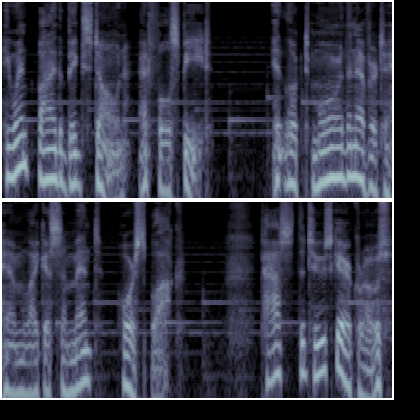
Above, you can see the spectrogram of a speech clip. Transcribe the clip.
He went by the big stone at full speed. It looked more than ever to him like a cement horse block. Past the two scarecrows,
